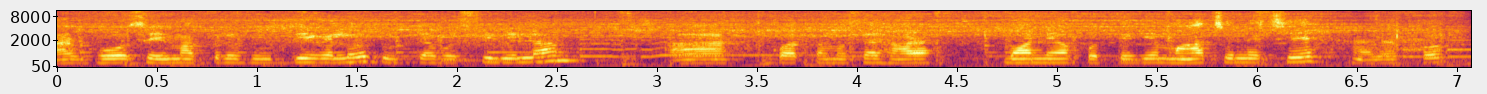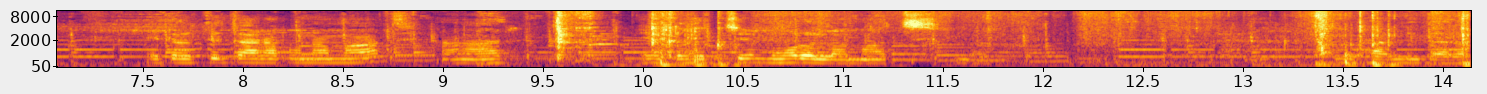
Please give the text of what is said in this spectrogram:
আর ভোর সেই মাত্র দুধ দিয়ে গেলো, দুধটা বসিয়ে দিলাম। আর কর্তা মশাই হাড় মনে করতে গিয়ে মাছ এনেছে। আর দেখো, এটা হচ্ছে চারাপোনা মাছ। আর এটা হচ্ছে মোরলা মাছ। ঢালি দ্বারা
